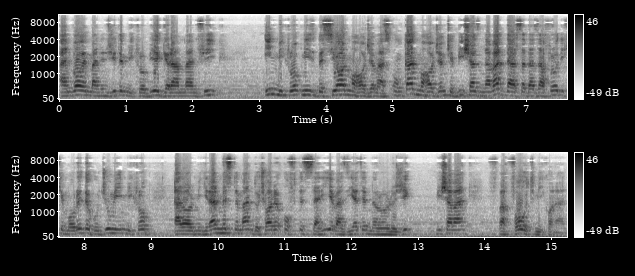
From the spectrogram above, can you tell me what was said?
انواع مننژیت میکروبی گرم منفی این میکروب نیز بسیار مهاجم است. اونقدر مهاجم که بیش از 90 درصد از افرادی که مورد هجوم این میکروب قرار می‌گیرند مثل من دچار افت سریع وضعیت نورولوژیک می‌شوند و فوت می‌کنند.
